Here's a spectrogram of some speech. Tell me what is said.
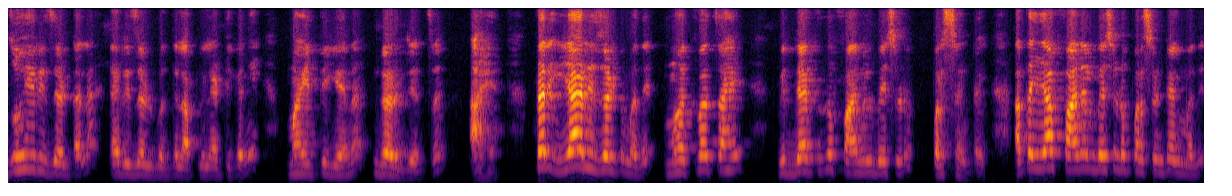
जोही रिझल्ट आला त्या रिझल्टबद्दल आपल्याला या ठिकाणी माहिती घेणं गरजेचं आहे. तर या रिझल्टमध्ये महत्वाचं आहे विद्यार्थ्याचं फायनल बेस्ड पर्सेंटाईल आता या फायनल बेस्ड पर्सेंटाईल मध्ये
